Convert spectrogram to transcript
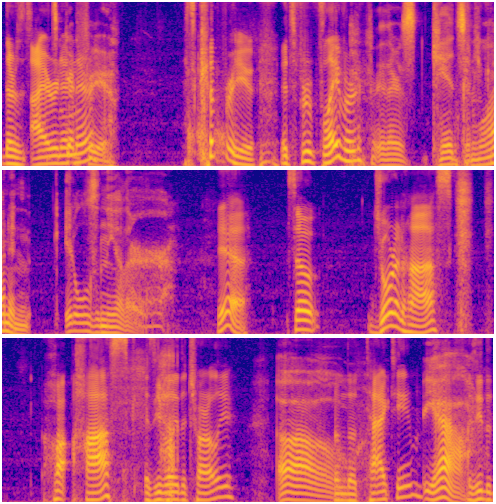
there's it's iron in good there. for you. It's good for you. It's fruit flavored. There's kids in one and Skittles in the other. Yeah. So, Jordan Hosk. Ho- Hosk is he really the Charlie Oh. from the tag team? yeah. Is he the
